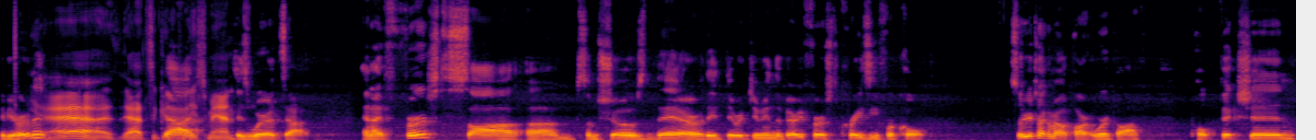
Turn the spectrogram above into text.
Have you heard of it? Yeah, that's a good That place, man. is where it's at. And I first saw um, some shows there. They, they were doing the very first Crazy for Cult. So you're talking about artwork off Pulp Fiction,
